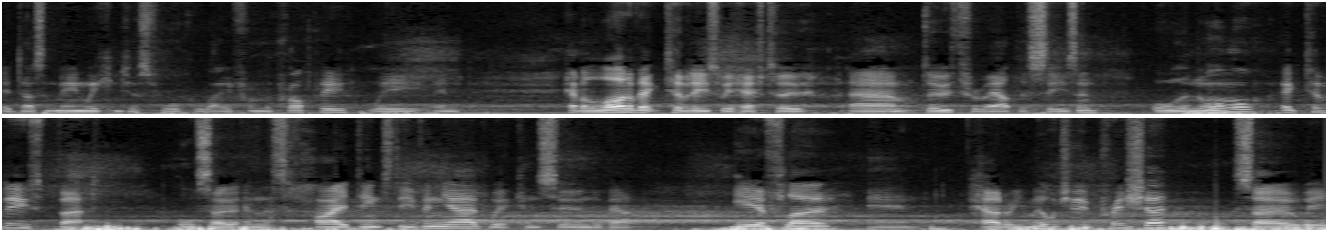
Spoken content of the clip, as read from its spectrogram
it doesn't mean we can just walk away from the property. We have a lot of activities we have to um, do throughout the season, all the normal activities, but also in this high density vineyard, we're concerned about airflow and powdery mildew pressure. So we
